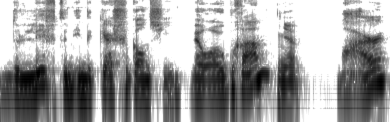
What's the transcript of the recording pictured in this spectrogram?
de liften in de kerstvakantie wel open gaan. Ja. Maar...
